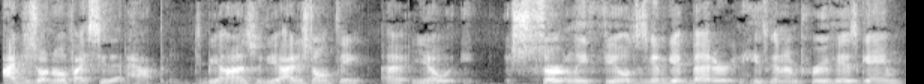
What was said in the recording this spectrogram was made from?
I just don't know if I see that happening. To be honest with you, I just don't think uh, you know. Certainly, Fields is going to get better, and he's going to improve his game.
